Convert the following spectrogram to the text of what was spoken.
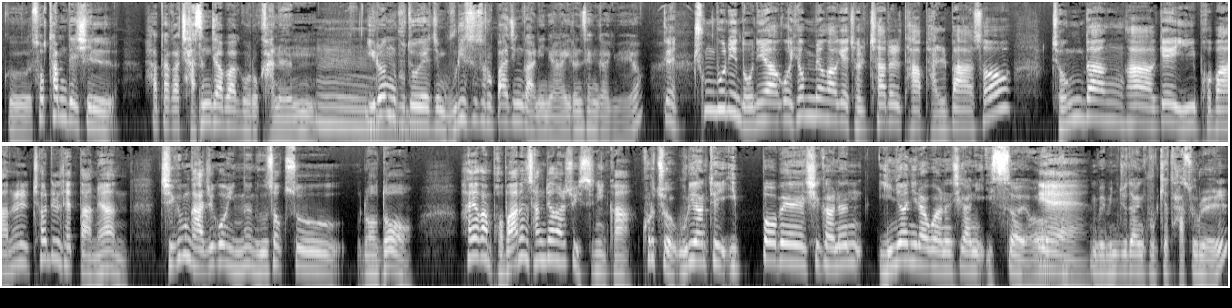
그 소탐대실 하다가 자승자박으로 가는 음. 이런 구도에 지금 우리 스스로 빠진 거 아니냐 이런 생각이에요. 그러니까 충분히 논의하고 현명하게 절차를 다 밟아서 정당하게 이 법안을 처리를 했다면 지금 가지고 있는 의석수로도 하여간 법안은 상정할 수 있으니까. 그렇죠. 우리한테 입법의 시간은 2년이라고 하는 시간이 있어요. 예. 민주당 국회 다수를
